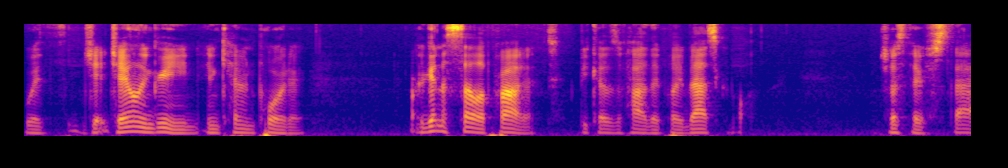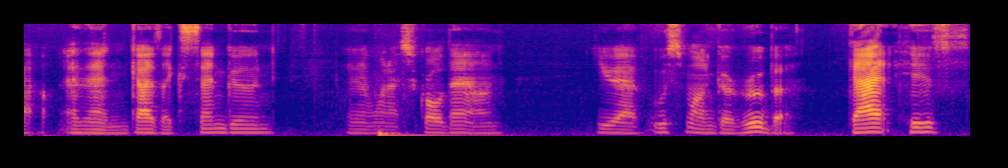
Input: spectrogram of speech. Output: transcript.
with J- Jalen Green and Kevin Porter are going to sell a product because of how they play basketball, just their style. And then guys like Sengun, and then when I scroll down, you have Usman Garuba. That his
